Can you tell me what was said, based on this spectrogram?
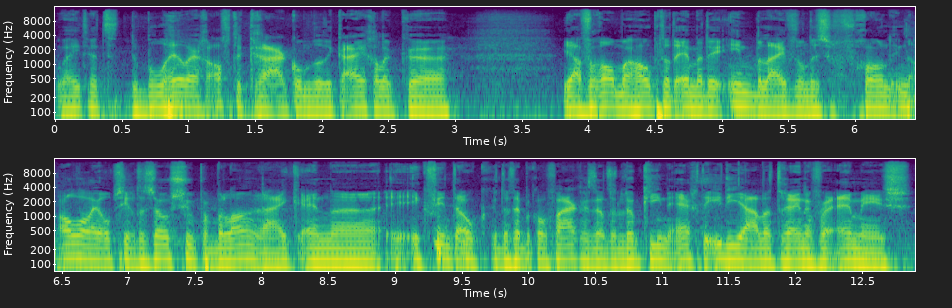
hoe heet het, de boel heel erg af te kraken. Omdat ik eigenlijk eh, ja, vooral maar hoop dat Emma erin blijft. Want het is gewoon in allerlei opzichten zo super belangrijk. En eh, ik vind ook, dat heb ik al vaker gezegd... dat Lukien echt de ideale trainer voor Emma is.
